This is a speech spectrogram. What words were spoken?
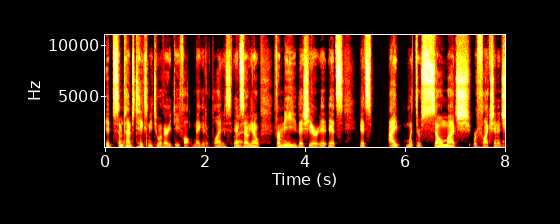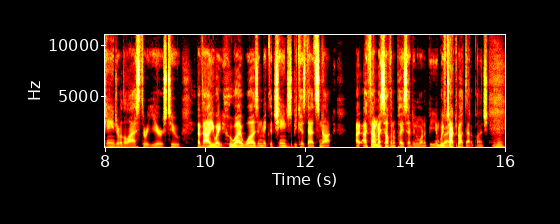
it sometimes takes me to a very default negative place and Right. so you know for me this year it, it's it's I went through so much reflection and change over the last three years to evaluate who I was and make the changes because that's not. I, I found myself in a place I didn't want to be, and we've Right. talked about that a bunch. Mhm.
